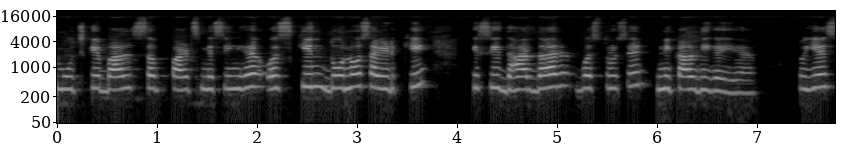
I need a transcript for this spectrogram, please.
मूछ के बाल सब पार्ट्स मिसिंग है और स्किन दोनों साइड की किसी धारदार वस्त्र से निकाल दी गई है। तो ये सब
